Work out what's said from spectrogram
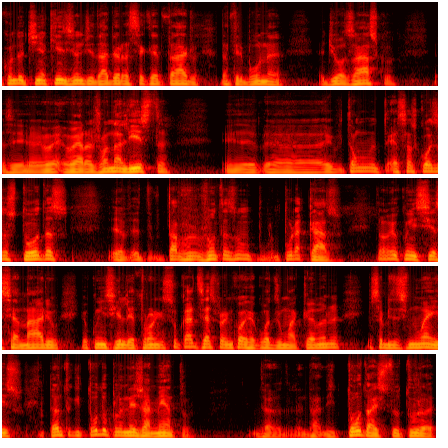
quando eu tinha 15 anos de idade, eu era secretário da tribuna de Osasco, dizer, eu, eu era jornalista, eh, eh, então essas coisas todas eh, estavam juntas um- por acaso. Então eu conhecia cenário, eu conhecia eletrônica. Se o cara dissesse para mim qualquer coisa de uma câmera, eu sabia assim, não é isso. Tanto que todo o planejamento da- da- de toda a estrutura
